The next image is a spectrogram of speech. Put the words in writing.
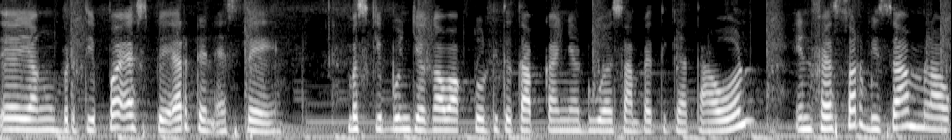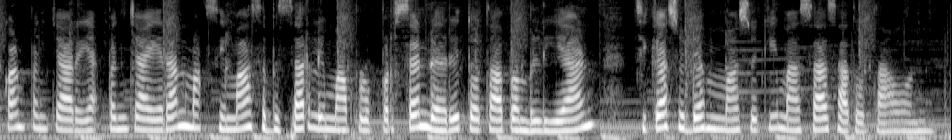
eh, yang bertipe SBR dan ST. Meskipun jangka waktu ditetapkannya 2-3 tahun, investor bisa melakukan pencairan maksimal sebesar 50% dari total pembelian jika sudah memasuki masa 1 tahun.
